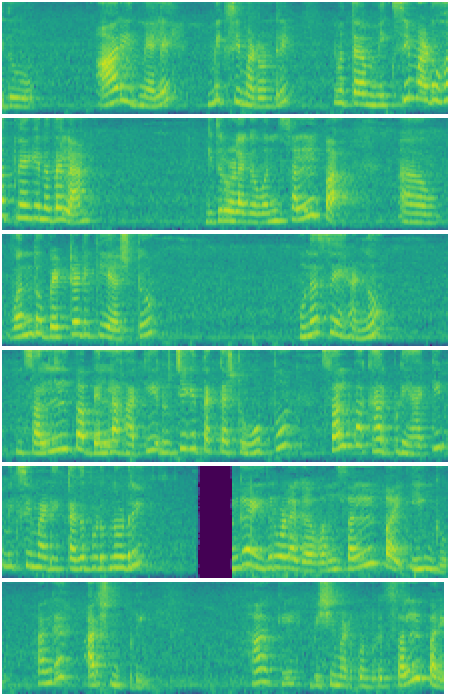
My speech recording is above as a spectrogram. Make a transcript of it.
ಇದು ಆರಿದ ಮೇಲೆ ಮಿಕ್ಸಿ ಮಾಡೋಣ್ರಿ. ಮತ್ತು ಮಿಕ್ಸಿ ಮಾಡೋ ಹೊತ್ತಿನಾಗ ಏನದಲ್ಲ, ಇದರೊಳಗೆ ಒಂದು ಸ್ವಲ್ಪ ಒಂದು ಬೆಟ್ಟಡಿಕೆಯಷ್ಟು ಹುಣಸೆ ಹಣ್ಣು ಸ್ವಲ್ಪ ಬೆಲ್ಲ ಹಾಕಿ ರುಚಿಗೆ ತಕ್ಕಷ್ಟು ಉಪ್ಪು ಸ್ವಲ್ಪ ಖಾರ ಪುಡಿ ಹಾಕಿ ಮಿಕ್ಸಿ ಮಾಡಿ ತೆಗೆದ್ಬಿಡುದು ನೋಡ್ರಿ. ಹಂಗೆ ಇದ್ರೊಳಗೆ ಒಂದು ಸ್ವಲ್ಪ ಇಂಗು, ಹಂಗೆ ಅರಿಶಿನ ಪುಡಿ ಹಾಕಿ ಬಿಸಿ ಮಾಡ್ಕೊಂಡು ಬಿಡೋದು ಸ್ವಲ್ಪ ರೀ,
